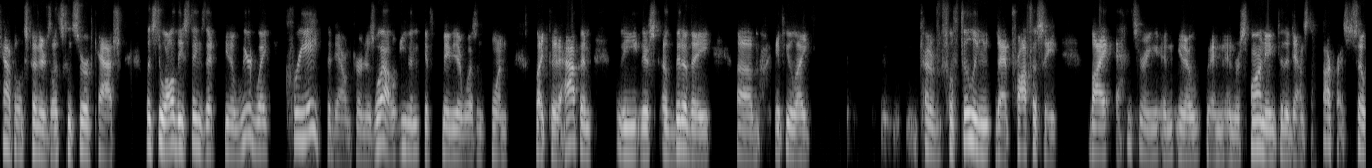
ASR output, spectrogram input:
capital expenditures. Let's conserve cash. Let's do all these things that, in a weird way, create the downturn as well, even if maybe there wasn't one likely to happen. The there's a bit of a, um, if you like, kind of fulfilling that prophecy by answering and you know and, and responding to the down stock prices. So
